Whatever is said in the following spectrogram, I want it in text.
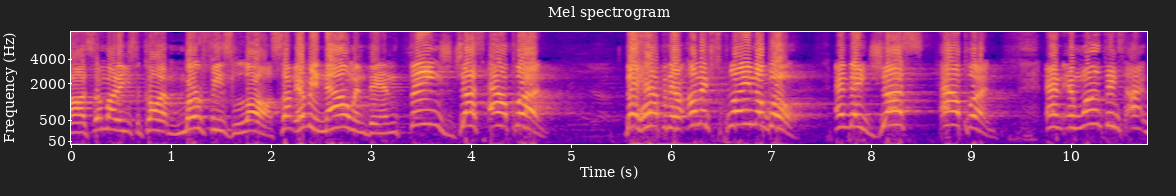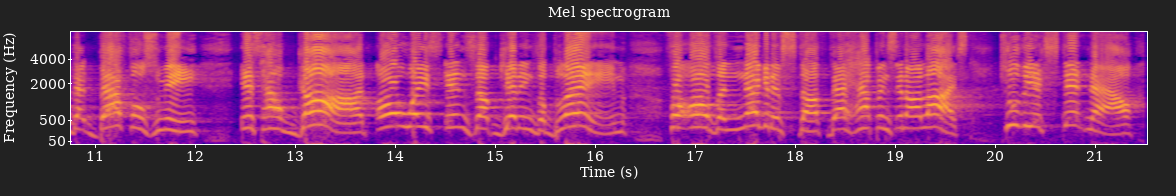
Uh, somebody used to call it Murphy's Law. Some, every now and then, things just happen. They happen. They're unexplainable. And they just happen. And, and one of the things I, that baffles me is how God always ends up getting the blame for all the negative stuff that happens in our lives. To the extent now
